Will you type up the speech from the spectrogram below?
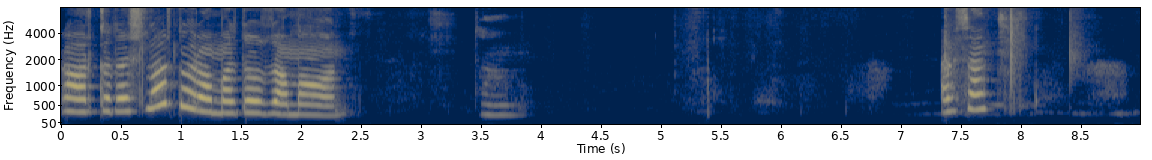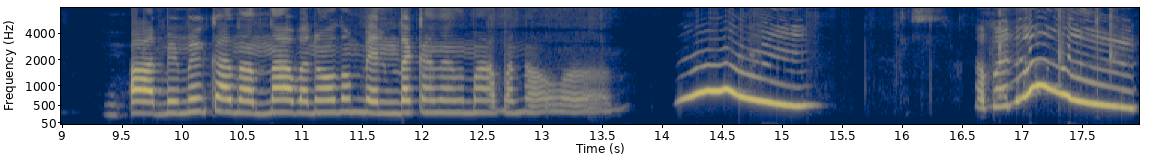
Arkadaşlar göremez o zaman. Tamam. Abi sen abimin kanalına abone olun. Benim de kanalıma abone olun. Abone olun.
